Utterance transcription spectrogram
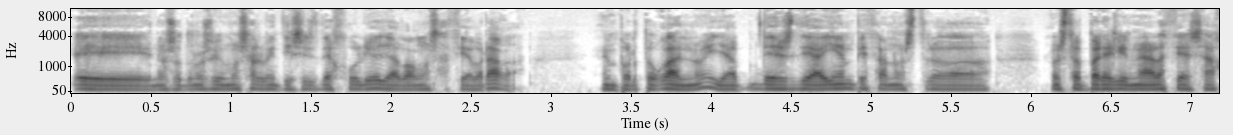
eh, nosotros nos subimos al 26 de julio, ya vamos hacia Braga, en Portugal, ¿no? Y ya desde ahí empieza nuestro, nuestro peregrinar hacia, esa,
